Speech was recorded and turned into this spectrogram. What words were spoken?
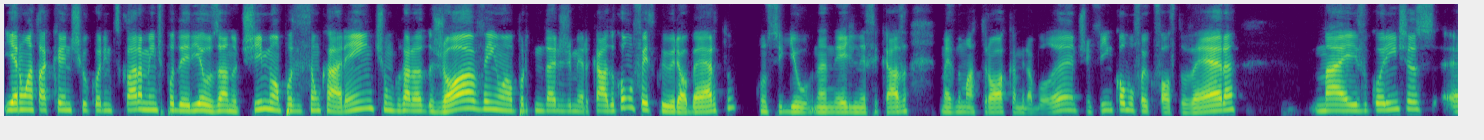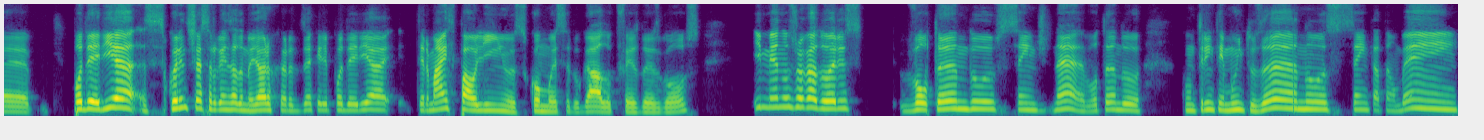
e era um atacante que o Corinthians claramente poderia usar no time, uma posição carente, um cara jovem, uma oportunidade de mercado, como fez com o Yuri Alberto, conseguiu né, nele nesse caso, mas numa troca mirabolante, enfim, como foi com o Fausto Vera. Mas o Corinthians é, poderia, se o Corinthians tivesse organizado melhor, eu quero dizer que ele poderia ter mais Paulinhos como esse do Galo, que fez dois gols, e menos jogadores voltando sem, né, voltando com 30 e muitos anos, sem estar tão bem,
